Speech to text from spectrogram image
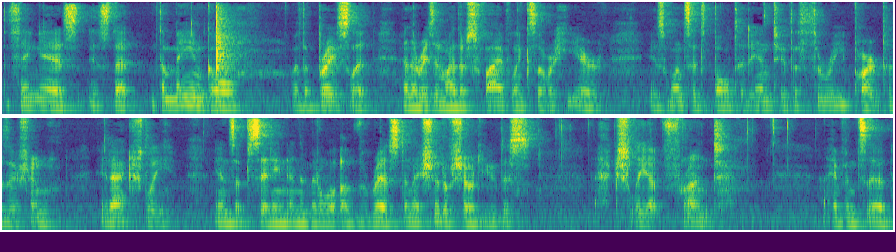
the thing is, is that the main goal with a bracelet, and the reason why there's five links over here, is once it's bolted into the three part position, it actually ends up sitting in the middle of the wrist. And I should have showed you this actually up front. I haven't said,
